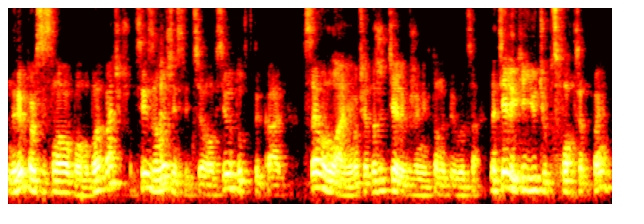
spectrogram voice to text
не рипався, слава Богу. Бо бачиш, всі залежність від цього, всі тут втикають. Все в онлайні, взагалі, навіть телек вже ніхто не дивиться. На телекі YouTube смотрять, поняв?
